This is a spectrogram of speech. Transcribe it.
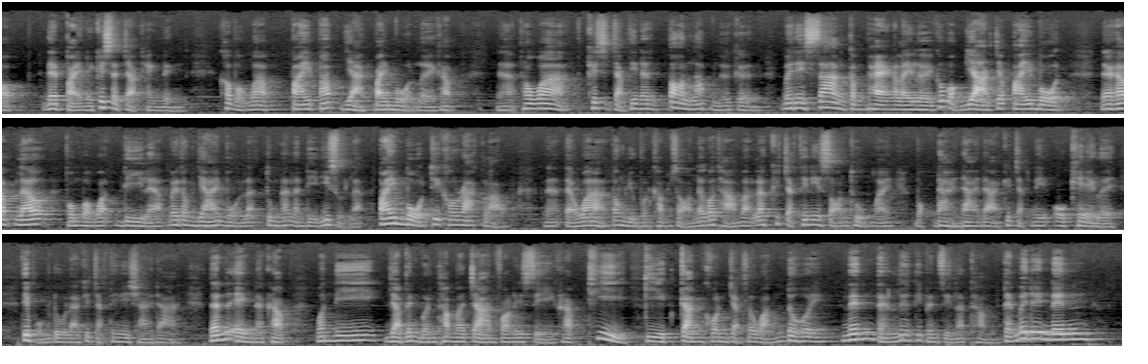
ได้ไปในคริสตจักรแห่งหนึ่ง เขาบอกว่าไปปั๊บอยากไปโบสถ์เลยครับนะเพราะว่าคริสตจักรที่นั่นต้อนรับเหลือเกิน ไม่ได้สร้างกำแพงอะไรเลยเขาบอกอยากจะไปโบสถ์นะครับ แล้วผมบอกว่าดีแล้วไม่ต้องย้ายโบสถ์ล้วตรงนั้นแหละดีที่สุดแล้วไปโบสถ์ที่เขารักเรา นะแต่ว่าต้องอยู่บนคำสอนแล้วก็ถามว่าแล้วคิดจักที่นี่สอนถูกไหมบอกได้ได้ได้คิดจักนี่โอเคเลย ที่ผมดูแลคิดจักที่นี่ใช้ได้ดังนั้นเองนะครับวันนี้อย่าเป็นเหมือนธรรมจารย์ฟอริสีครับที่กีดกันคนจากสวรรค์โดย เน้นแต่เรื่องที่เป็นศีลธรรม แต่ไม่ได้เน้น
